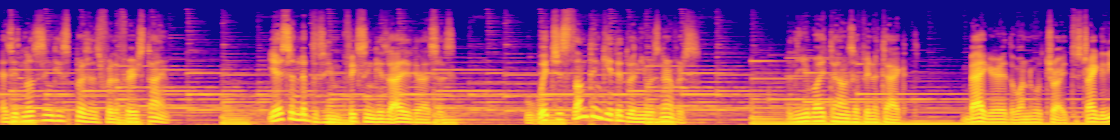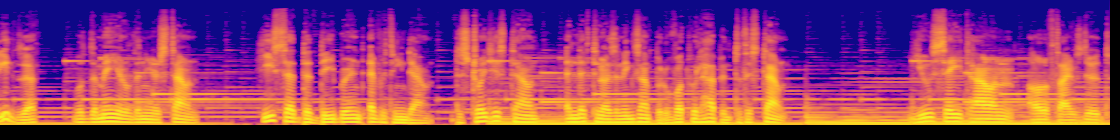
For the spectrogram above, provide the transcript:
as if noticing his presence for the first time. Yasser looked at him, fixing his eyeglasses, which is something he did when he was nervous. The nearby towns have been attacked. Bagger, the one who tried to strangle you to death, was the mayor of the nearest town. He said that they burned everything down, destroyed his town, and left him as an example of what will happen to this town. You say town a lot of times, dude,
